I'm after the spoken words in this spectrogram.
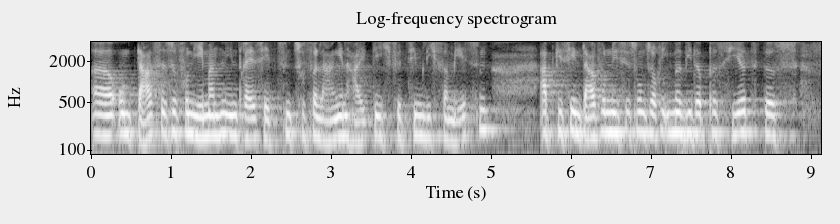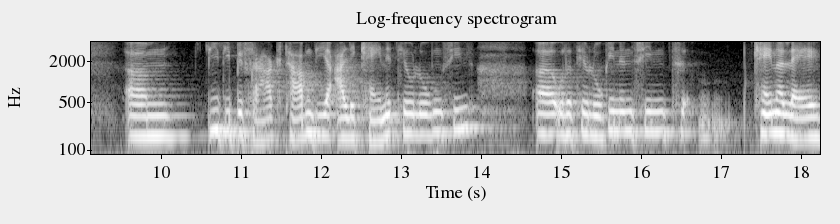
Äh, und das also von jemandem in drei Sätzen zu verlangen, halte ich für ziemlich vermessen. Abgesehen davon ist es uns auch immer wieder passiert, dass ähm, die, die befragt haben, die ja alle keine Theologen sind äh, oder Theologinnen sind, keinerlei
